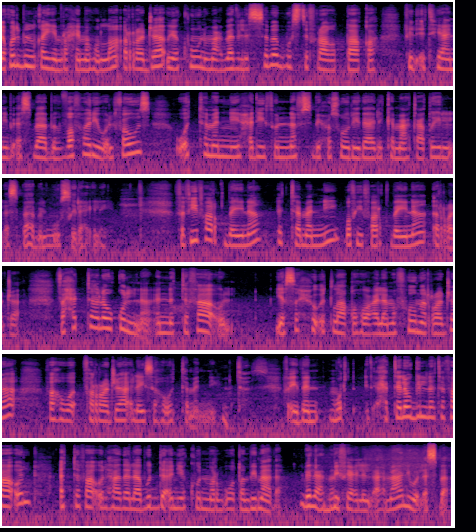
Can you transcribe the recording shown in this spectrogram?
يقول ابن القيم رحمه الله الرجاء يكون مع بذل السبب واستفراغ الطاقة في الإتيان بأسباب الظفر والفوز والتمني حديث النفس بحصول ذلك مع تعطيل الأسباب الموصلة إليه. ففي فرق بين التمني وفي فرق بين الرجاء. فحتى لو قلنا أن التفاؤل يصح إطلاقه على مفهوم الرجاء فهو فالرجاء ليس هو التمني. ممتاز. فإذا حتى لو قلنا تفاؤل التفاؤل هذا لابد أن يكون مربوطا بماذا؟ بالعمل. بفعل الأعمال والأسباب.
